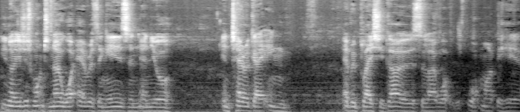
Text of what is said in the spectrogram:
you know you just want to know what everything is, and, and you're interrogating every place you go as to like what what might be here.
